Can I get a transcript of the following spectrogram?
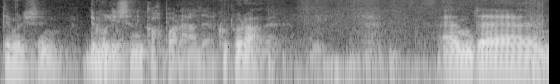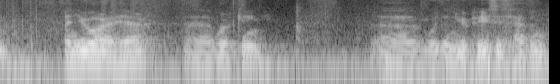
Demolition Demolition Incorporada. Corporada. And um, and you are here uh, working uh, with a new piece. It haven't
